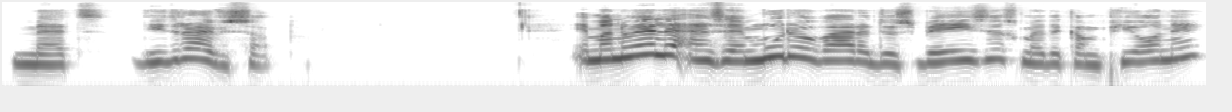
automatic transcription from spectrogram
met die druivensap. Emanuele en zijn moeder waren dus bezig met de Campione,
